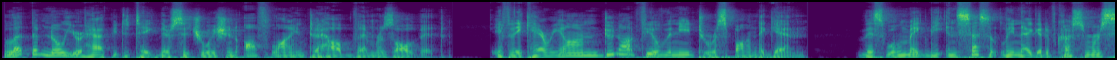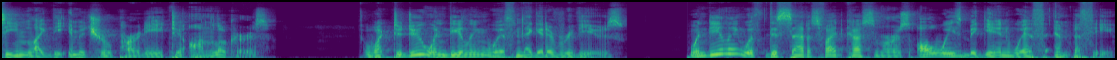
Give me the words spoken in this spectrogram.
let them know you're happy to take their situation offline to help them resolve it. If they carry on, do not feel the need to respond again. This will make the incessantly negative customer seem like the immature party to onlookers. What to do when dealing with negative reviews? When dealing with dissatisfied customers, always begin with empathy.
